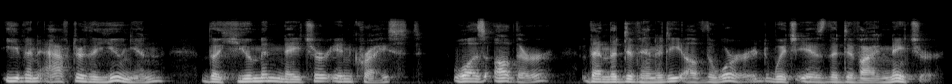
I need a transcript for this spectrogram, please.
even after the union, the human nature in Christ was other than the divinity of the Word, which is the divine nature.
